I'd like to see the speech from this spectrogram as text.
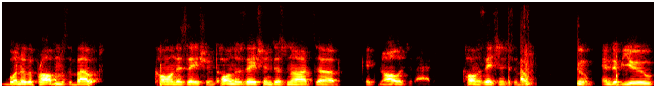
one of the problems about colonization. Colonization does not uh, acknowledge that. Colonization is about boom, end of you.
